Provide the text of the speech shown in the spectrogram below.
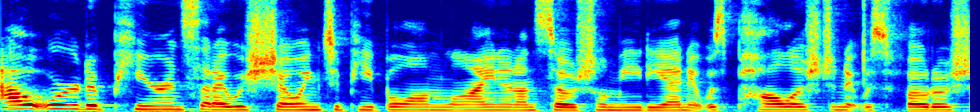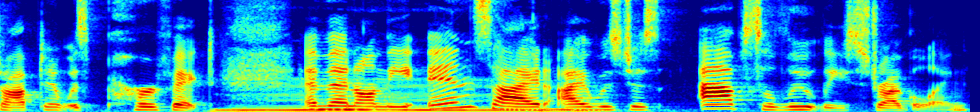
outward appearance that I was showing to people online and on social media, and it was polished and it was photoshopped and it was perfect. And then on the inside, I was just absolutely struggling.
